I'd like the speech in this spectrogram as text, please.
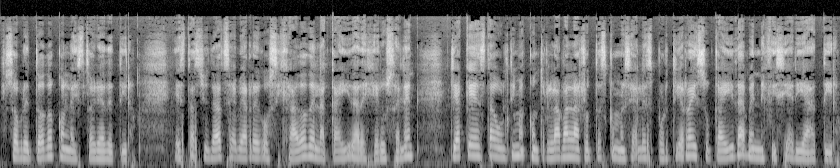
sobre todo con la historia de Tiro. Esta ciudad se había regocijado de la caída de Jerusalén, ya que esta última controlaba las rutas comerciales por tierra y su caída beneficiaría a Tiro.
